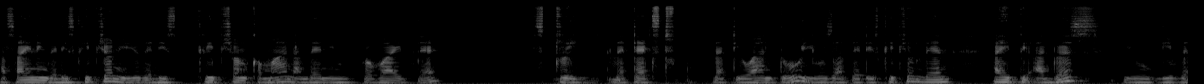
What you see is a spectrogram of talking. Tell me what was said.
assigning the description. You use the description command and then you provide the string the text that you want to use as the description. Then IP address you give the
